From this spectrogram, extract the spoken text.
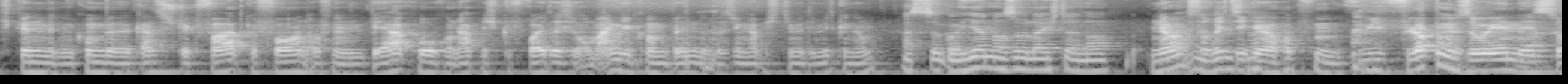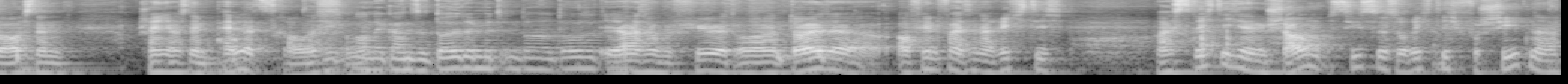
ich bin mit einem Kumpel ein ganzes Stück Fahrrad gefahren auf einem Berg hoch und habe mich gefreut, dass ich oben angekommen bin. Und deswegen habe ich die mit mitgenommen. hast sogar hier noch so leichte. Ne? Ja, so richtige Hopfen, wie Flocken so ähnlich, so aus einem, wahrscheinlich aus den Pellets raus. Hängt noch So. eine ganze Dolde mit in der Dose. drin. Ja, so gefühlt. Oder Dolde, auf jeden Fall sind da richtig, du hast richtig in dem Schaum, siehst du so richtig verschiedene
